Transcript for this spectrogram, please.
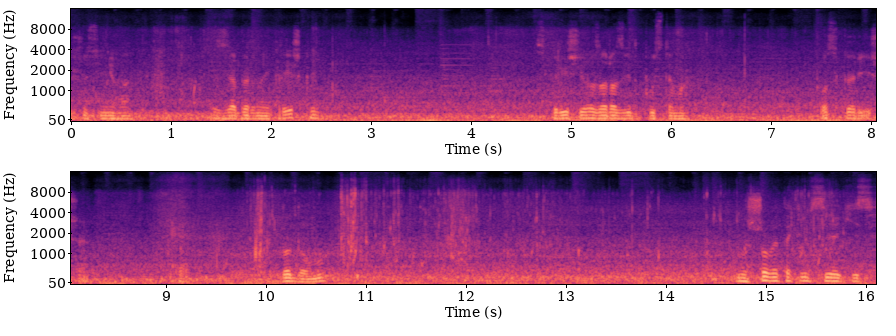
Ось Щось у нього з яберною кришкою. Скоріше його зараз відпустимо. Поскоріше. Так. Додому. Ну що ви такі всі якісь?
